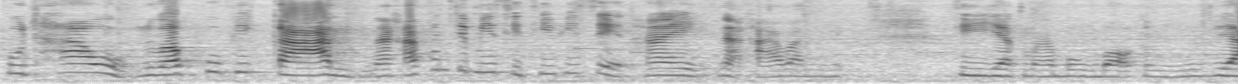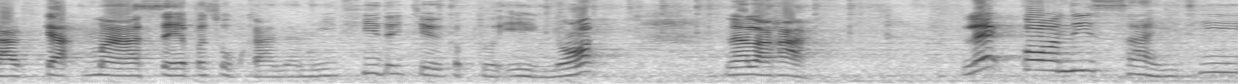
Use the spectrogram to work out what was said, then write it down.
ผู้เฒ่าหรือว่าผู้พิการนะคะเพื่อนจะมีสิทธิพิเศษให้นะคะวันนี้ที่อยากมาบ่งบอกอย่างนี้อยากจะมาแชร์ประสบการณ์อันนี้ที่ได้เจอกับตัวเองเนาะนั่นแหละค่ะ และก็นิสัยที่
